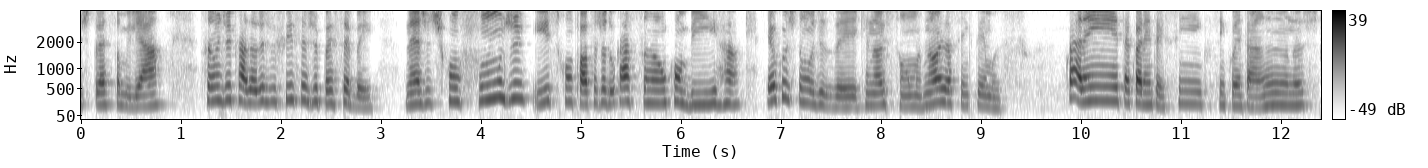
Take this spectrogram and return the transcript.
estresse familiar, são indicadores difíceis de perceber. Né? A gente confunde isso com falta de educação, com birra. Eu costumo dizer que nós somos, nós assim que temos 40, 45, 50 anos,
